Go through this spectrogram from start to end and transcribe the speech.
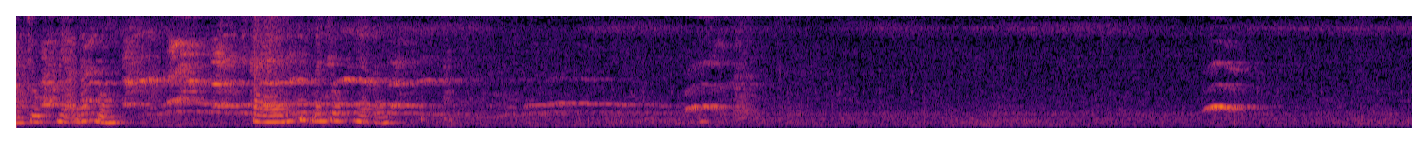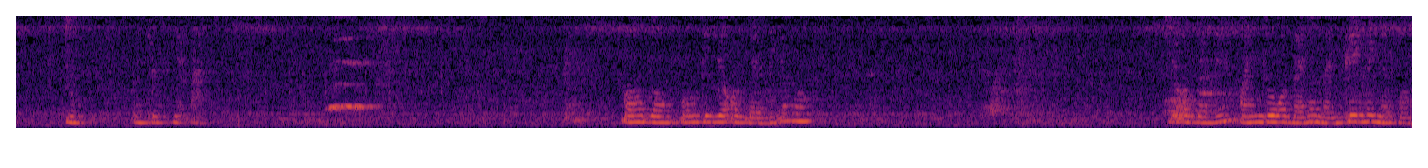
Ừ, cần nhẹ đất đi tiếp bên chụp nhẹ đấy bên à Bông bông bông thì dọn bé đấy không? Dọn bền đấy, anh dọn là kinh với nhật không?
